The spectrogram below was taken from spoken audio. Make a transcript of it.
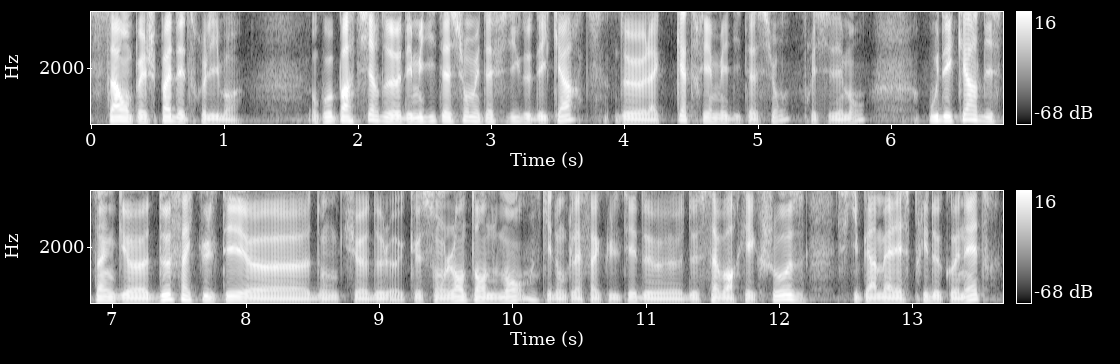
ça n'empêche pas d'être libre. Donc on peut partir de- des méditations métaphysiques de Descartes, de la quatrième méditation précisément, où Descartes distingue deux facultés donc, que sont l'entendement, qui est donc la faculté de, savoir quelque chose, ce qui permet à l'esprit de connaître,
